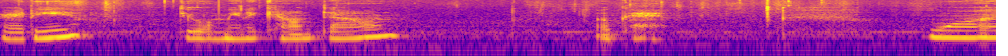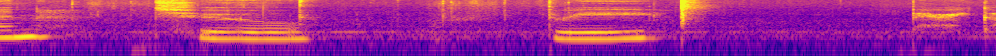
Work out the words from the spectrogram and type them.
Ready? Do you want me to count down? Okay. One, two, three. Very good.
